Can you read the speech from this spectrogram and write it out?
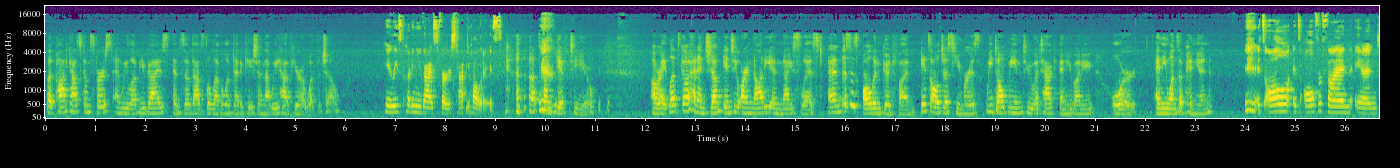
but podcast comes first, and we love you guys. And so that's the level of dedication that we have here at What the Chel. Hayley's putting you guys first. Happy holidays. that's my gift to you. All right, let's go ahead and jump into our naughty and nice list. And this is all in good fun. It's all just humorous. We don't mean to attack anybody or anyone's opinion. It's all it's all for fun and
